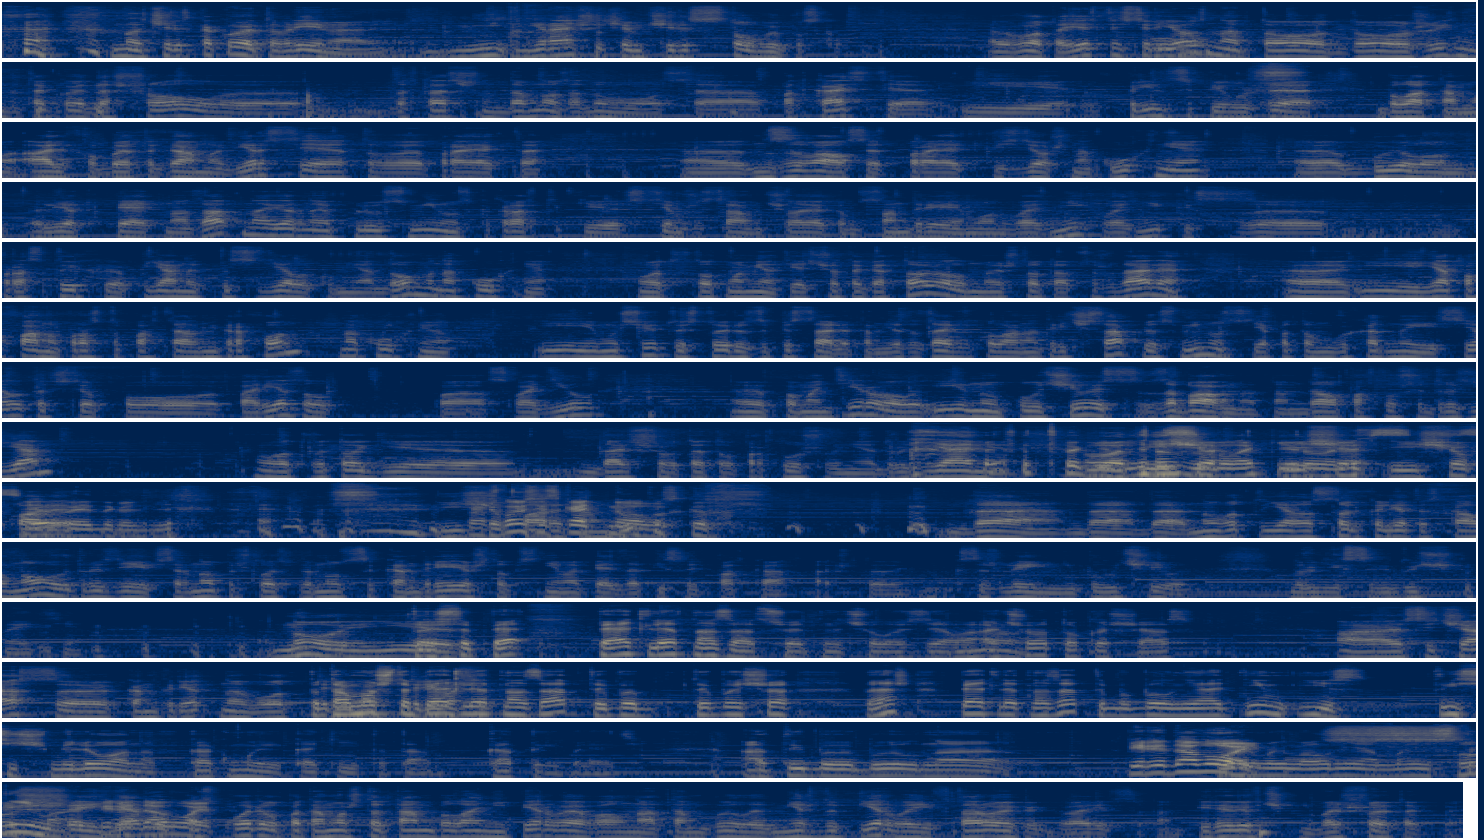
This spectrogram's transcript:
но через какое-то время, не, не раньше, чем через 100 выпусков. Вот, а если серьезно, то до жизни до такой дошел э, достаточно давно задумывался о подкасте и в принципе уже была там альфа, бета, гамма версия этого проекта. Э, Назывался этот проект «Пиздеж на кухне». Э, Был он лет пять назад, наверное, плюс-минус, как раз-таки с тем же самым человеком, с Андреем он возник. Возник из э, простых э, пьяных посиделок у меня дома на кухне. Вот в тот момент я что-то готовил, мы что-то обсуждали. И я по фану просто поставил микрофон на кухню, и мы всю эту историю записали. Там где-то запись была на 3 часа, плюс-минус. Я потом в выходные сел, это все по порезал, посводил, помонтировал, и, ну, получилось забавно. Там дал послушать друзьям. Вот, в итоге э, дальше вот этого прослушивания друзьями. Вот, еще- еще- еще пары-. Еще пары искать там новых. выпусков. Да, да, да. Ну вот я столько лет искал новых друзей, все равно пришлось вернуться к Андрею, чтобы с ним опять записывать подкаст. Так что, к сожалению, не получилось других соведущих найти. Ну и... То есть пя- пять лет назад все это началось дело, а Ну. что только сейчас? А сейчас э, конкретно вот... три Потому ва- что три пять ваших- лет назад ты бы, ты бы еще, понимаешь, пять лет назад ты бы был не одним из тысяч миллионов, как мы какие-то там коты, блядь. А ты бы был на Передовой. первой волне мейнстрима. Слушай, я бы Передовой. поспорил, потому что там была не первая волна, там было между первой и второй, как говорится, там перерывчик небольшой такой.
